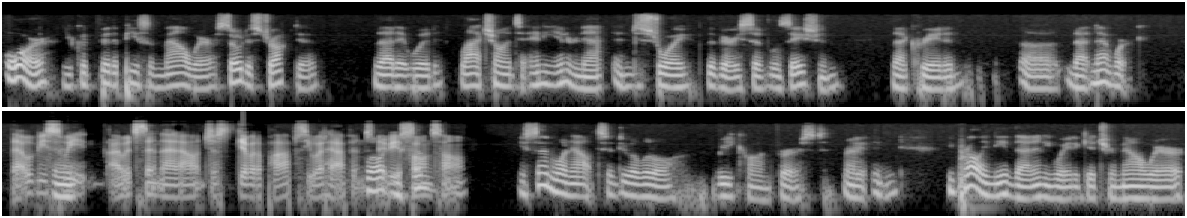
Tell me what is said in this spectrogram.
Or you could fit a piece of malware so destructive that it would latch on to any internet and destroy the very civilization that created uh, that network. That would be And- sweet. I would send that out. Just give it a pop, see what happens. Well, Maybe you it phones home. You send one out to do a little recon first, right? And you probably need that anyway to get your malware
